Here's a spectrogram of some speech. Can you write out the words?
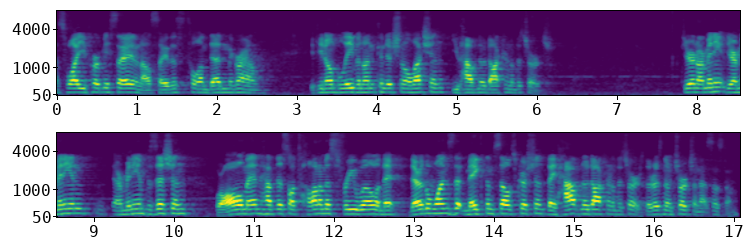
That's why you've heard me say it, and I'll say this till I'm dead in the ground. If you don't believe in unconditional election, you have no doctrine of the church. If you're in Arminian, the Arminian, Arminian position, where all men have this autonomous free will and they, they're the ones that make themselves Christian, they have no doctrine of the church. There is no church in that system.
